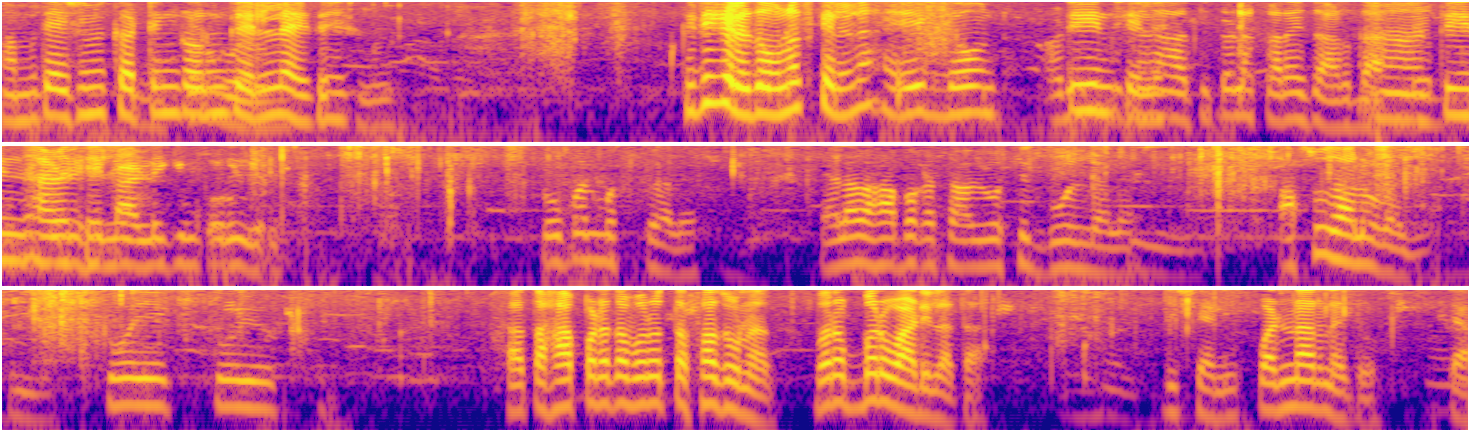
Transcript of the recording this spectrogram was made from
हा मग त्याशी मी कटिंग करून केलेलं आहे ते. किती केले? दोनच केले ना? एक दोन तीन केले. तिकडला करायचा अर्धा. तीन झाडं केली. काढले की करून घे तो पण मस्त झाला. याला हा बघ असा व्यवस्थित गोल झाला. असू झालो पाहिजे. तो एक तो एक. आता हा पण आता बरोबर तसाच होणार. बरोबर वाढेल आता. दिशाने. पडणार नाही तो. त्या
